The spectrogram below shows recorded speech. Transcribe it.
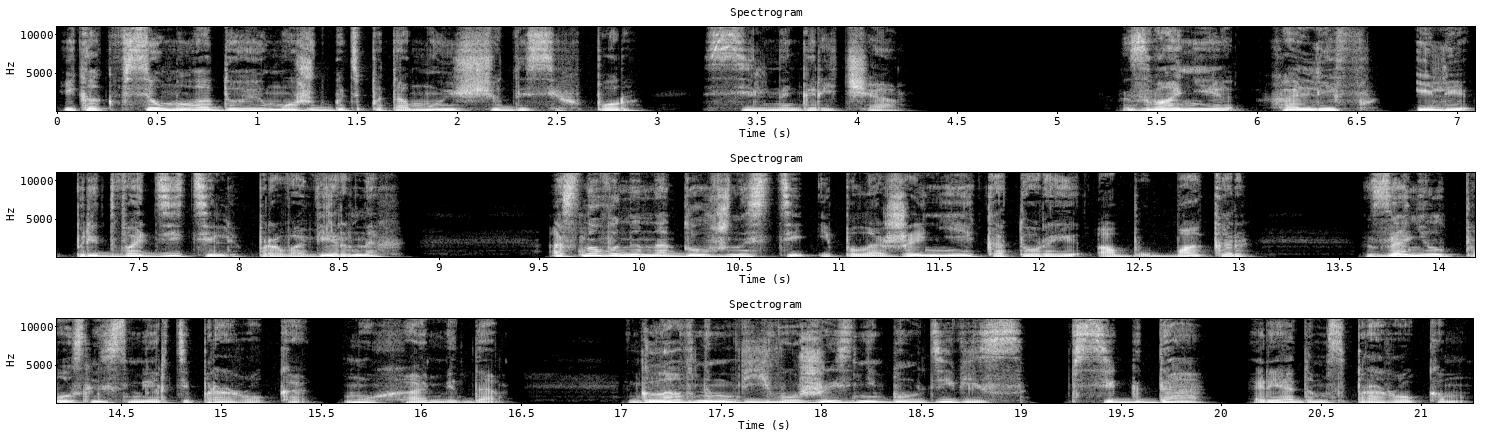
и как все молодое может быть потому еще до сих пор сильно горяча. Звание халиф или предводитель правоверных основано на должности и положении, которые Абу-Бакр занял после смерти пророка Мухаммеда. Главным в его жизни был девиз «всегда рядом с пророком».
